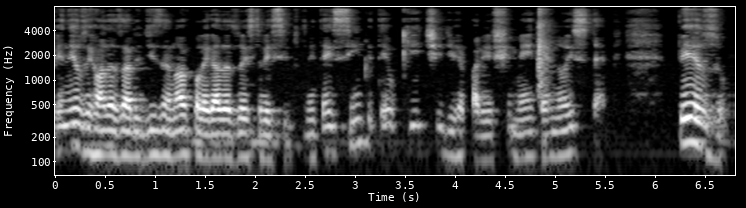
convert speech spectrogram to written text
pneus e rodas aro 19 polegadas 23535 e tem o kit de aí no step. Peso,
